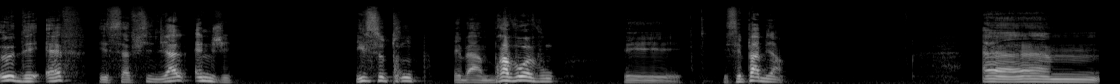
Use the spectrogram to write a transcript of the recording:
EDF et sa filiale NG. Il se trompe. Eh ben, bravo à vous. Et, et c'est pas bien. Euh...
